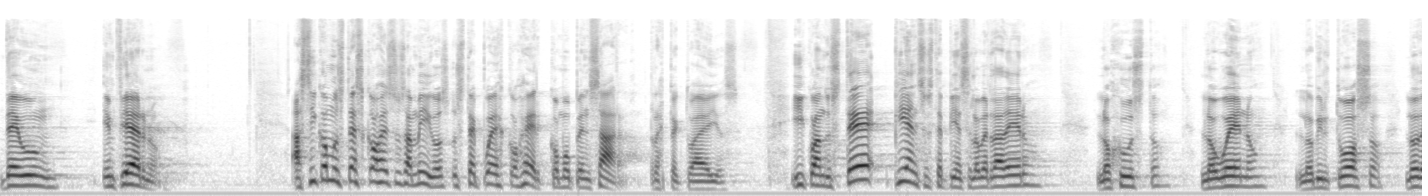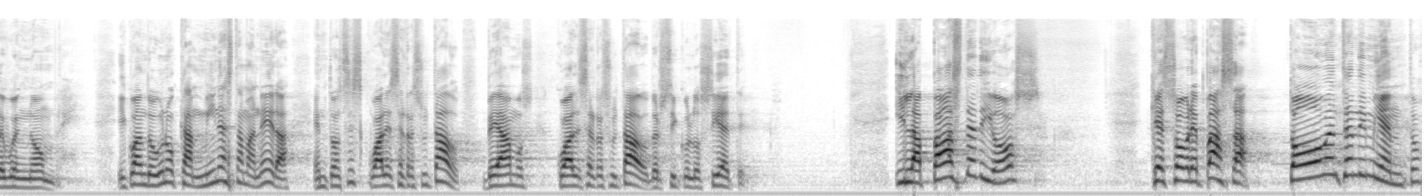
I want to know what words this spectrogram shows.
de un infierno. Así como usted escoge sus amigos, usted puede escoger cómo pensar respecto a ellos. Y cuando usted piensa, usted piensa lo verdadero, lo justo, lo bueno, lo virtuoso, lo de buen nombre. Y cuando uno camina de esta manera, entonces, ¿cuál es el resultado? Veamos cuál es el resultado. Versículo 7. Y la paz de Dios, que sobrepasa todo entendimiento,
